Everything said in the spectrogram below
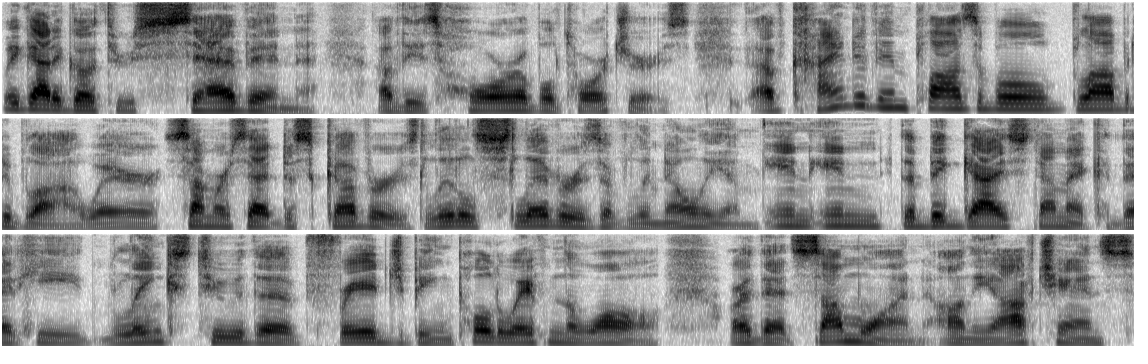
we got to go through seven of these horrible tortures of kind of implausible blah blah blah, where Somerset discovers little slivers of linoleum in in the big guy's stomach that he links to the fridge being pulled away from the wall, or that someone on the off chance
